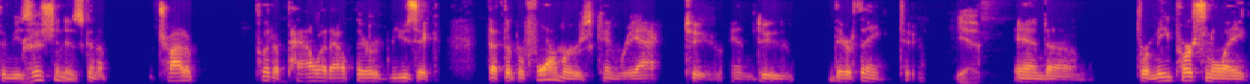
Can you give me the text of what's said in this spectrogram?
The musician is going to try to put a palette out there of music that the performers can react to and do their thing to. Yeah, and um, for me personally,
